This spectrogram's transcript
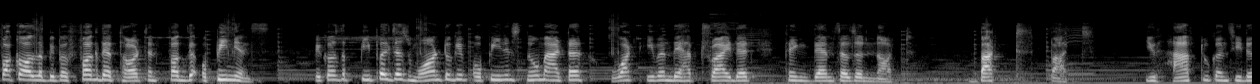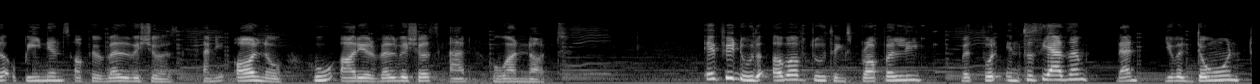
fuck all the people, fuck their thoughts, and fuck their opinions. Because the people just want to give opinions no matter what, even they have tried it, think themselves or not. But, but, you have to consider opinions of your well wishers, and you all know who are your well wishers and who are not. If you do the above two things properly, with full enthusiasm, then you will don't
